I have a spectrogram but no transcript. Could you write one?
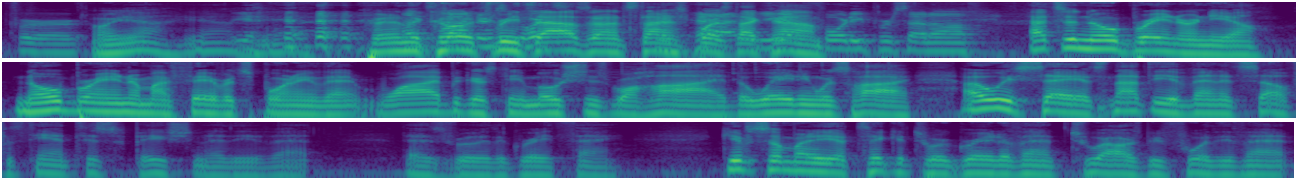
for. Oh, yeah, yeah. Yeah. yeah. Put in the code 3000 on. Forty percent off. That's a no-brainer, Neil. No-brainer. My favorite sporting event. Why? Because the emotions were high. The waiting was high. I always say it's not the event itself; it's the anticipation of the event that is really the great thing. give somebody a ticket to a great event two hours before the event,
